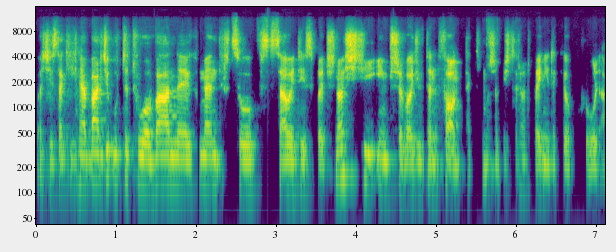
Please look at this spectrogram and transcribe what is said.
właśnie z takich najbardziej utytułowanych mędrców z całej tej społeczności im przewodził ten fon, taki może być też odpowiedni takiego króla,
